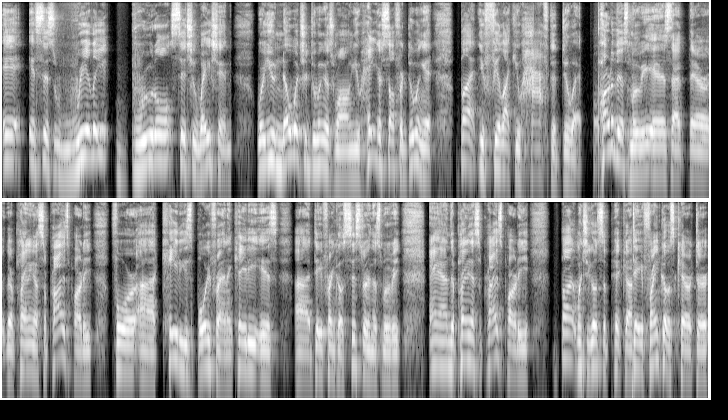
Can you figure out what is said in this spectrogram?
it, it's this really brutal situation where you know what you're doing is wrong, you hate yourself for doing it, but you feel like you have to do it. Part of this movie is that they're they're planning a surprise party for uh, Katie's boyfriend, and Katie is uh, Dave Franco's sister in this movie, and they're planning a surprise party but when she goes to pick up Dave Franco's character,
